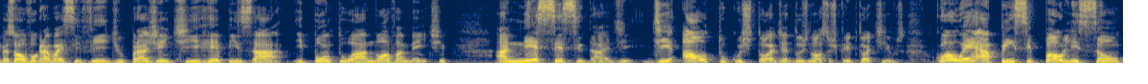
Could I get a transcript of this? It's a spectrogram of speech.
pessoal, eu vou gravar esse vídeo para a gente repisar e pontuar novamente a necessidade de autocustódia dos nossos criptoativos. Qual é a principal lição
